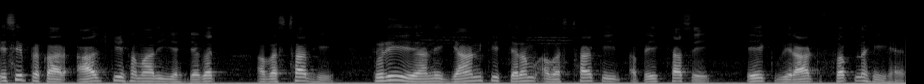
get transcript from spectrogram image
इसी प्रकार आज की हमारी यह जगत अवस्था भी तुरी यानी ज्ञान की चरम अवस्था की अपेक्षा से एक विराट स्वप्न ही है।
